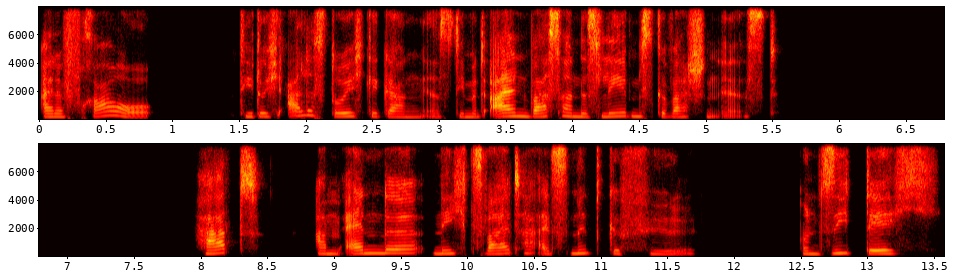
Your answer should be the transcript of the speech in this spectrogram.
eine Frau, die durch alles durchgegangen ist, die mit allen Wassern des Lebens gewaschen ist, hat am Ende nichts weiter als Mitgefühl und sieht dich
